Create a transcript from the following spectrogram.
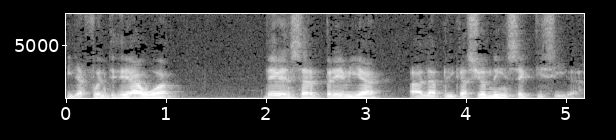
y las fuentes de agua deben ser previa a la aplicación de insecticidas.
